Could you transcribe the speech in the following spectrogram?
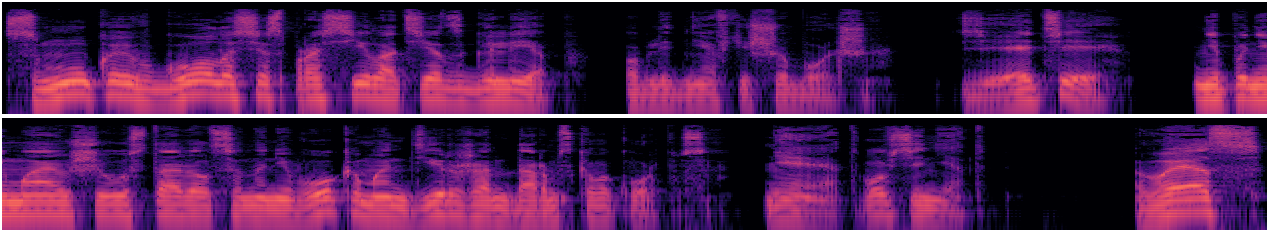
С мукой в голосе спросил отец Глеб, побледнев еще больше. «Дети?» — непонимающе уставился на него командир жандармского корпуса. «Нет, вовсе нет. Вес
